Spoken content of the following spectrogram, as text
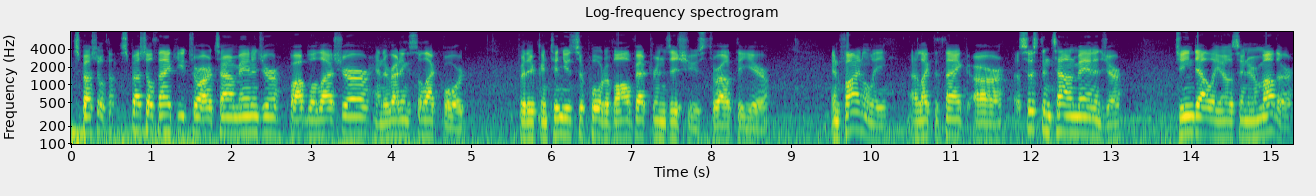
Special, th- special thank you to our town manager, Bob LeLacheur, and the Reading Select Board for their continued support of all veterans issues throughout the year. And finally, I'd like to thank our Assistant Town Manager, Jean Delios, and her mother,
